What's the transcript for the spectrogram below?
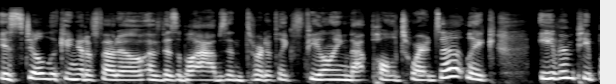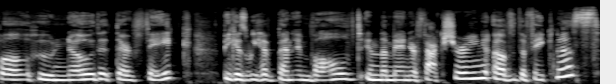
is still looking at a photo of visible abs and sort of like feeling that pull towards it. Like, even people who know that they're fake because we have been involved in the manufacturing of the fakeness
